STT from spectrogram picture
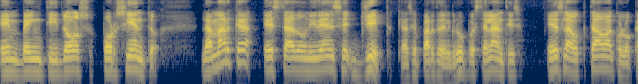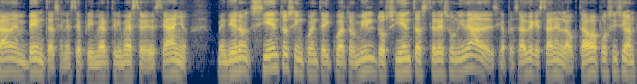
en 22%. La marca estadounidense Jeep, que hace parte del grupo Stellantis, es la octava colocada en ventas en este primer trimestre de este año. Vendieron 154.203 unidades y a pesar de que están en la octava posición,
